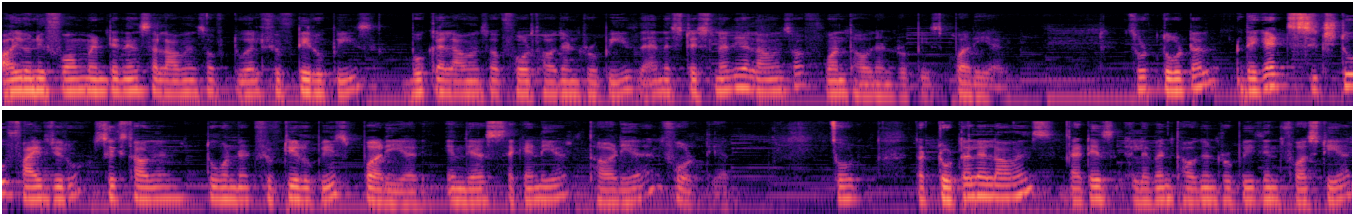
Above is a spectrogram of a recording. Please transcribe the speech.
a uniform maintenance allowance of 1250 rupees book allowance of 4000 rupees and a stationery allowance of 1000 rupees per year. So total they get 6250 6250 rupees per year in their second year third year and fourth year. So the total allowance that is 11000 rupees in first year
